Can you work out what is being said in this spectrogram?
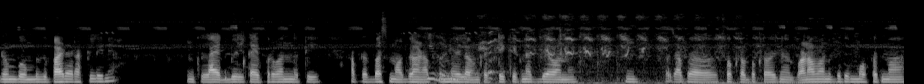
રૂમ બૂમ બધું ભાડે રાખી લઈને. લાઇટ બિલ કાંઈ ભરવાનું નથી. આપણે બસમાં બેહણ આપણે મહિલાઓને કંઈ ટિકિટ નથી દેવાનું. પછી આપણે છોકરા બકરા ભણાવવાનું બધું મફતમાં.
